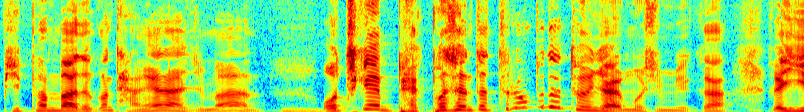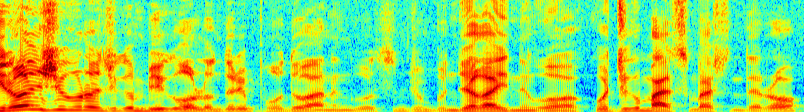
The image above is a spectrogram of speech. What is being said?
비판받을 건 당연하지만 음. 어떻게 100% 트럼프 대통령 잘못입니까? 그러니까 이런 식으로 지금 미국 언론들이 보도하는 것은 좀 문제가 있는 것 같고 지금 말씀하신 대로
